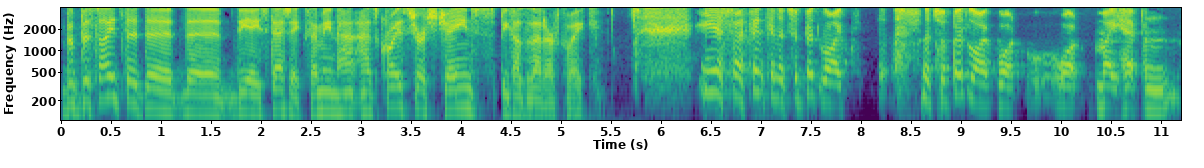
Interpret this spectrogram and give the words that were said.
But besides the, the, the, the aesthetics, I mean, has Christchurch changed because of that earthquake? Yes, I think, and it's a bit like it's a bit like what what may happen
